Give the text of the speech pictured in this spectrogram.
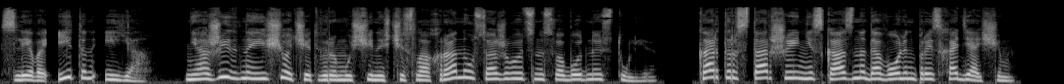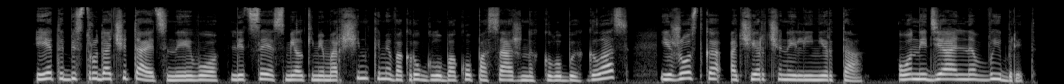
слева Итан и я. Неожиданно еще четверо мужчин из числа охраны усаживаются на свободные стулья. Картер-старший несказанно доволен происходящим. И это без труда читается на его лице с мелкими морщинками вокруг глубоко посаженных голубых глаз и жестко очерченной линии рта. Он идеально выбрит,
